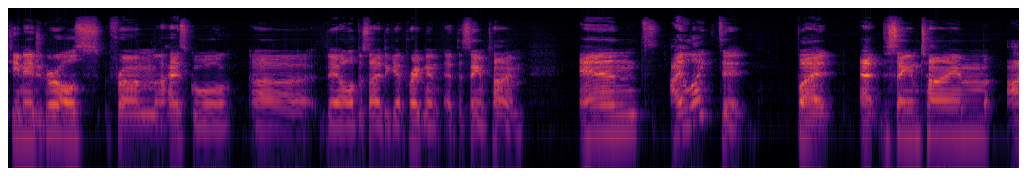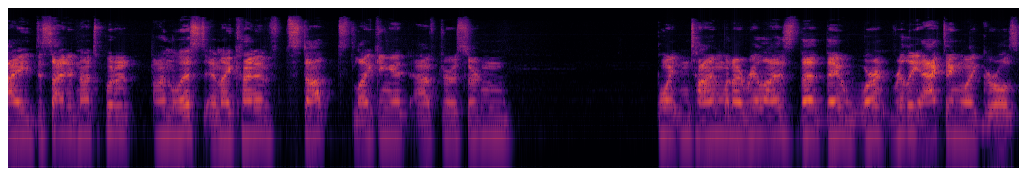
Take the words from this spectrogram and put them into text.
teenage girls from a high school, uh, they all decide to get pregnant at the same time. And I liked it, but at the same time, I decided not to put it on the list, and I kind of stopped liking it after a certain point in time when I realized that they weren't really acting like girls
